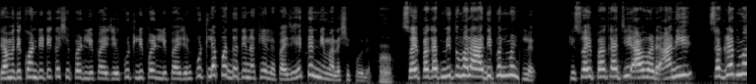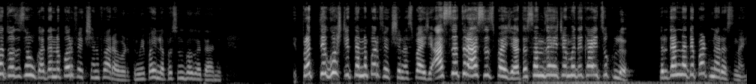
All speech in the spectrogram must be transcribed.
त्यामध्ये क्वांटिटी कशी पडली पाहिजे? कुठली पडली पाहिजे? आणि कुठल्या पद्धतीनं केलं पाहिजे? हे त्यांनी मला हा. शिकवलं स्वयंपाकात मी तुम्हाला आधी पण म्हंटल की स्वयंपाकाची आवड आणि सगळ्यात महत्वाचं सांगू का त्यांना परफेक्शन फार आवडतं. मी पहिल्यापासून बघत आले. प्रत्येक गोष्टीत त्यांना परफेक्शनच पाहिजे. असं तर असंच पाहिजे. आता समजा ह्याच्यामध्ये काय चुकलं तर त्यांना ते पटणारच नाही.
